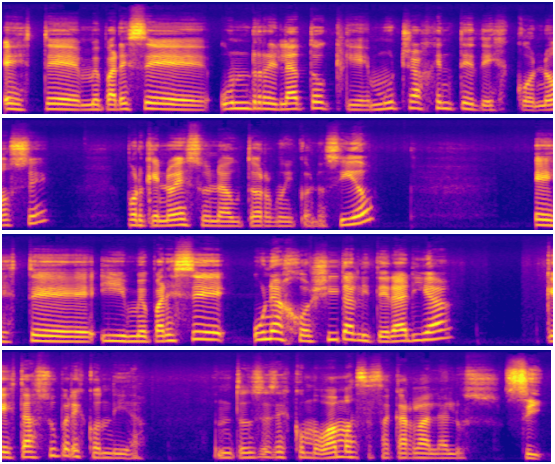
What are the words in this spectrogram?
este, me parece un relato que mucha gente desconoce, porque no es un autor muy conocido. Este, y me parece una joyita literaria que está súper escondida. Entonces es como vamos a sacarla a la luz. Sí,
